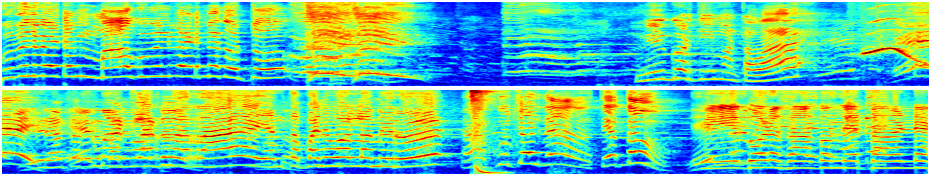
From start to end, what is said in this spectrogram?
గుబిలిపేట మా గుబిలిపేట మీద ఒట్టు. మీకు కూడా తీయమంటావా. మాట్లాడుతున్నారా? ఎంత పని వాళ్ళ మీరు? కూర్చోండి తెద్దాం. మీకు కూడా శాంతం తెస్తామండి.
